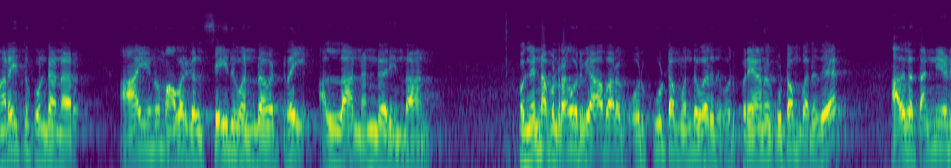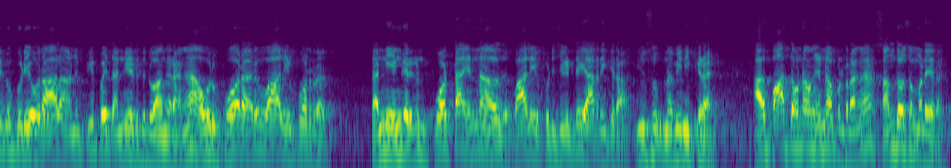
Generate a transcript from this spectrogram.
மறைத்து கொண்டனர். ஆயினும் அவர்கள் செய்து வந்தவற்றை அல்லாஹ் நன்கறிந்தான். அவங்க என்ன பண்ணுறாங்க ஒரு வியாபார ஒரு கூட்டம் வந்து வருது. ஒரு பிரயாண கூட்டம் வருது. அதில் தண்ணி எடுக்கக்கூடிய ஒரு ஆளை அனுப்பி போய் தண்ணி எடுத்துகிட்டு வாங்குறாங்க. அவர் போகிறாரு வாலி போடுறாரு. தண்ணி எங்கே இருக்குன்னு போட்டால் என்ன ஆகுது? வாலியை பிடிச்சிக்கிட்டு யார் நிற்கிறான் யூசுப் நபி நிற்கிறாங்க அதை பார்த்தோன்னே அவங்க என்ன பண்ணுறாங்க சந்தோஷம் அடைகிறாங்க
